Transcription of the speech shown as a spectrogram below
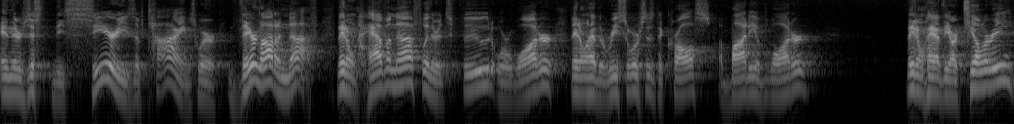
And there's just these series of times where they're not enough. They don't have enough, whether it's food or water. They don't have the resources to cross a body of water. They don't have the artillery.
